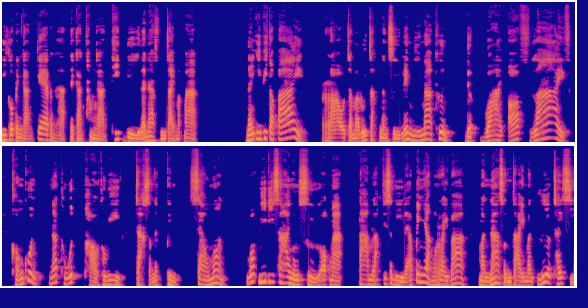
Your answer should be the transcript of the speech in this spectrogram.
นี่ก็เป็นการแก้ปัญหาในการทำงานที่ดีและน่าสนใจมากๆ ใน EP ต่อไป เราจะมารู้จักหนังสือเล่มนี้มากขึ้น The Why of Life ของคุณนัทวุฒิเผ่าทวี จากสำนักพิมพ์ Salmon ว่ามีดีไซน์หนังสือออกมา ตามหลักทฤษฎีแล้วเป็นอย่างไรบ้าง มันน่าสนใจมันเลือกใช้สี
